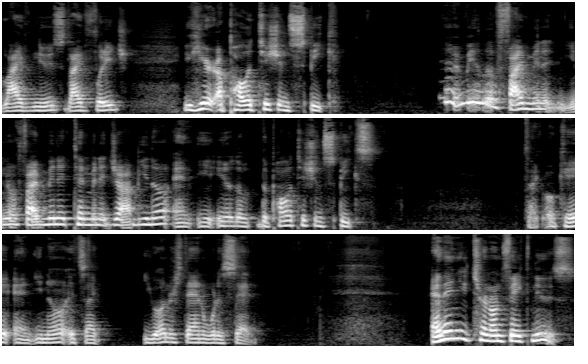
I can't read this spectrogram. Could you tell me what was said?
live news, live footage? You hear a politician speak. Yeah, maybe a little five minute, you know, five minute, ten minute job, you know, and you know the the politician speaks it's like, okay, and you know, it's like you understand what is said. And then you turn on fake news.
